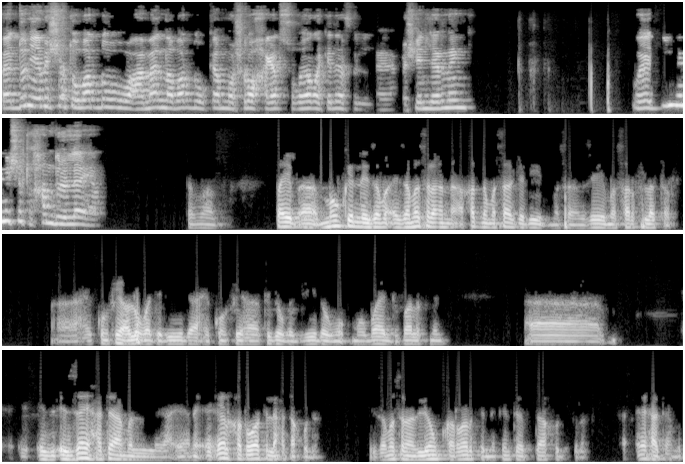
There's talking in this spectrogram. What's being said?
فالدنيا مشت وبرضو عملنا برضو كام مشروع حاجات صغيرة كده في ال machine learning والدنيا مشت الحمد لله يعني. تمام. طيب آه، ممكن إذا إذا مثلا أخذنا مسار جديد مثلا زي مسار Flutter هيكون فيها لغة جديدة هيكون فيها تجربة جديدة و mobile development إزاي هتعمل؟ يعني إيه الخطوات اللي هتاخدها؟ إذا مثلا اليوم قررت إنك أنت بتاخد فلتر إيه هتعمل؟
